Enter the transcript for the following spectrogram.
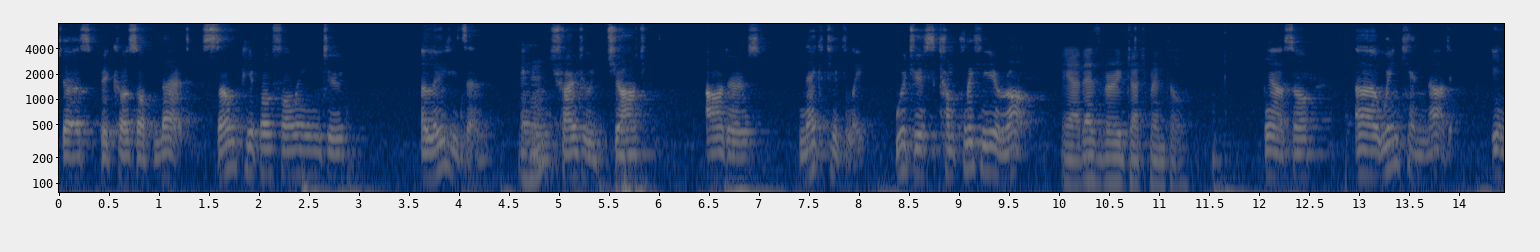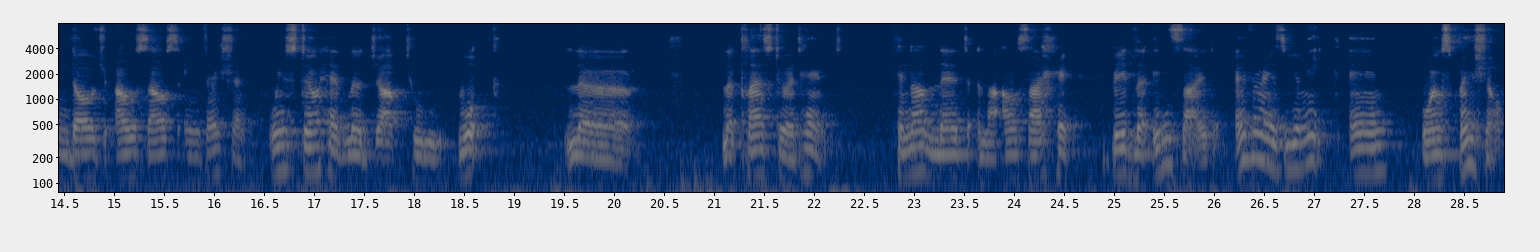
just because of that, some people fall into elitism and try to judge others negatively, which is completely wrong. Yeah, that's very judgmental. Yeah, so uh, we cannot indulge ourselves in fashion. We still have the job to work, the the class to attend. Cannot let the outside beat the inside. Everyone is unique and well special,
